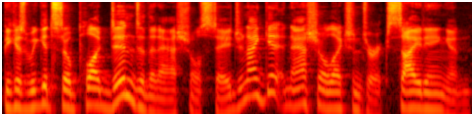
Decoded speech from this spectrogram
because we get so plugged into the national stage. And I get it, national elections are exciting, and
